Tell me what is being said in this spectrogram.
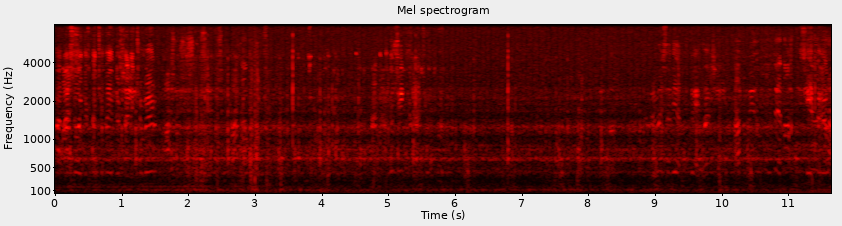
Adesso che sta giovendo, sta giovendo. Ah, sì, sì, sì, sì. Andando. Andando sin caso. Deve essere dietro, te, Franci. Ha preso tutte le tasche. Sì, però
